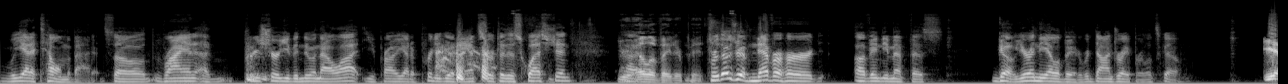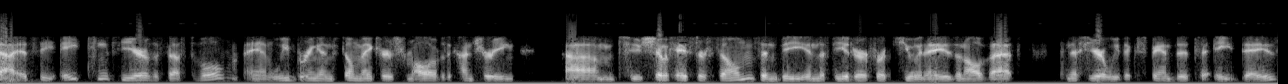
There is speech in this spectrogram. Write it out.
we got to tell them about it. So, Ryan, I'm pretty sure you've been doing that a lot. You probably got a pretty good answer to this question. Your Uh, elevator pitch. For those who have never heard of Indie Memphis, go. You're in the elevator with Don Draper. Let's go. Yeah, it's the 18th year of the festival, and we bring in filmmakers from all over the country um, to showcase their films and be in the theater for Q and A's and all that. And this year we've expanded to eight days,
